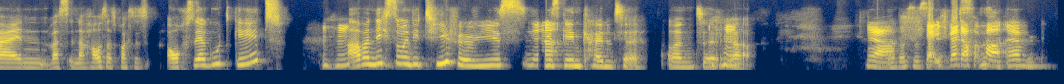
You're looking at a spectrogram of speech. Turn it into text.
ein, was in der Hausarztpraxis auch sehr gut geht, mhm. aber nicht so in die Tiefe, wie es, ja. wie es gehen könnte. Und äh, mhm. ja. Ja, ja ich werde auch immer, ähm,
